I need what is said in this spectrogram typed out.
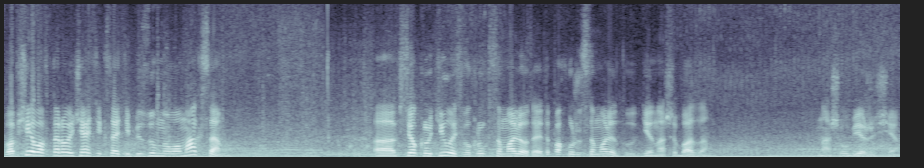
Вообще, во второй части, кстати, Безумного Макса э, все крутилось вокруг самолета. Это, похоже, самолет, где наша база наше убежище.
